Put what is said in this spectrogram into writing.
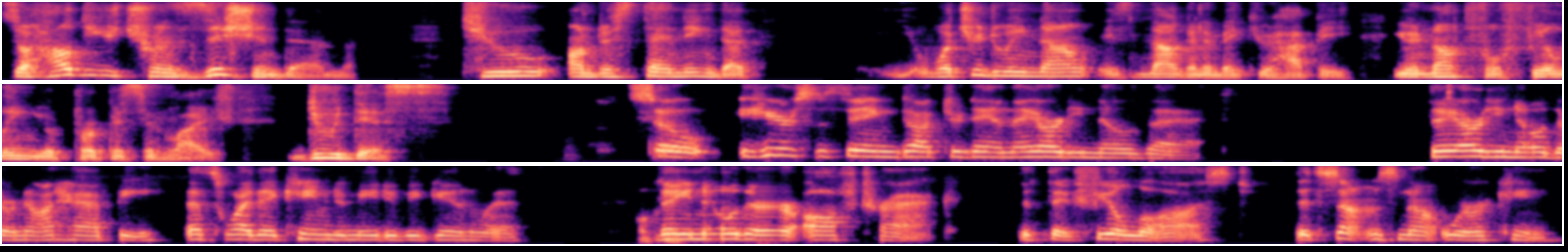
So, how do you transition them to understanding that what you're doing now is not going to make you happy. You're not fulfilling your purpose in life. Do this. So here's the thing, Dr. Dan, they already know that. They already know they're not happy. That's why they came to me to begin with. Okay. They know they're off track, that they feel lost, that something's not working,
